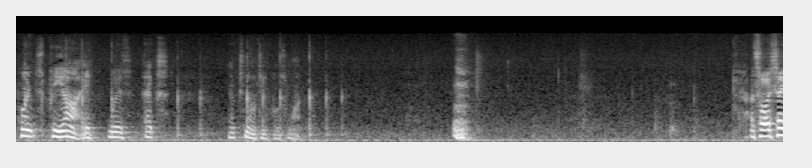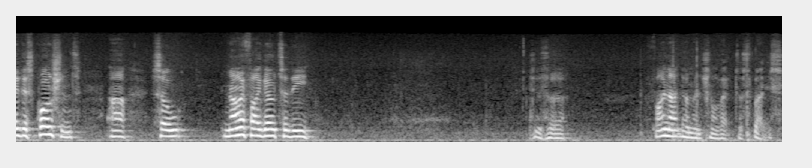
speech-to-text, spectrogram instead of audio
points pi with x, x naught equals 1. And so I say this quotient, uh, so now if I go to the, this is a finite dimensional vector space,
